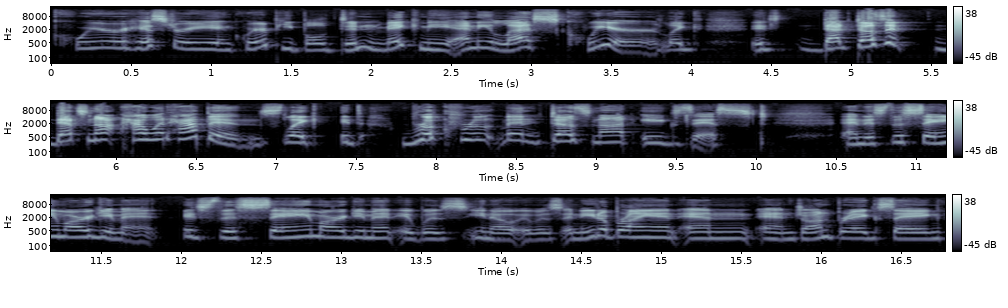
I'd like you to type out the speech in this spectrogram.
queer history and queer people didn't make me any less queer. Like it's that doesn't that's not how it happens. Like it recruitment does not exist. And it's the same argument. It's the same argument. It was, you know, it was Anita Bryant and and John Briggs saying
